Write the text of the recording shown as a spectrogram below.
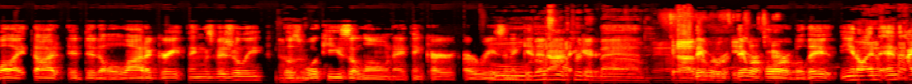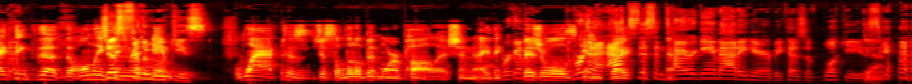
while I thought it did a lot of great things visually, those Uh-huh. Wookiees alone, I think, are are reason ooh, to get those it out were of pretty here. bad. Oh, man. God, They the were Wookiees they were horrible. terrible. They you know, and, and I think the the only Just thing for that the game Wookiees. Lacked is just a little bit more polish, and I think We're gonna visuals, we're gonna axe this entire game out of here because of Wookiees. Yeah.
